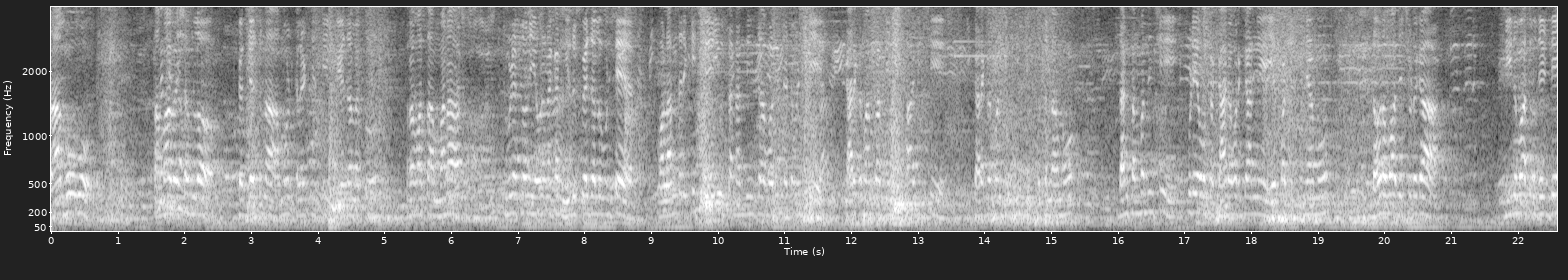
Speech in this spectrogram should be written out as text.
రాబో సమావేశంలో పెద్ద ఎత్తున అమౌంట్ కలెక్ట్ చేసి పేదలకు తర్వాత మన స్టూడెంట్లో ఎవరైనా కానీ నిరుపేదలు ఉంటే వాళ్ళందరికీ చేయూతను అందించవలసినటువంటి కార్యక్రమంగా మేము భావించి ఈ కార్యక్రమాన్ని ముందుకు తీసుకుంటున్నాము దానికి సంబంధించి ఇప్పుడే ఒక కార్యవర్గాన్ని ఏర్పాటు చేసుకున్నాము గౌరవాధ్యక్షుడిగా Srinivasulu Reddy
